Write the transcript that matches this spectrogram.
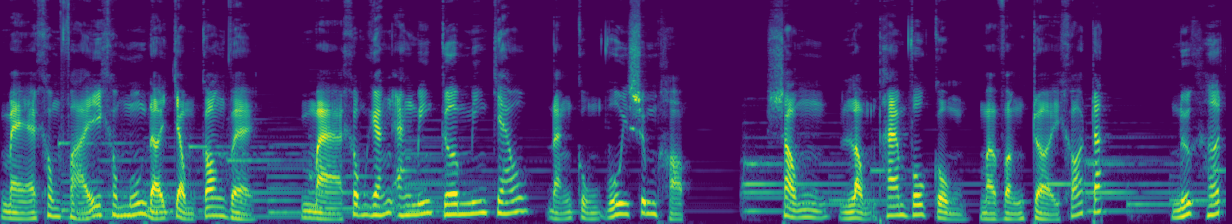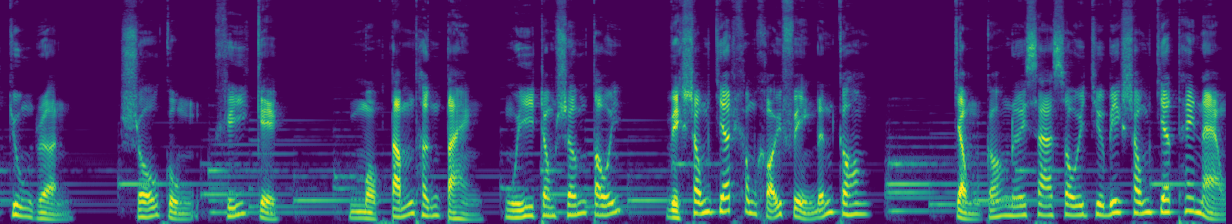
Mẹ không phải không muốn đợi chồng con về, mà không gắn ăn miếng cơm miếng cháo đặng cùng vui sum họp. Song lòng tham vô cùng mà vận trời khó trách, nước hết chuông rền, số cùng khí kiệt một tấm thân tàn nguy trong sớm tối, việc sống chết không khỏi phiền đến con. Chồng con nơi xa xôi chưa biết sống chết thế nào,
